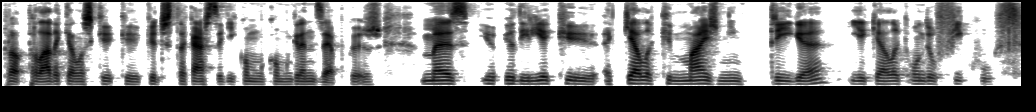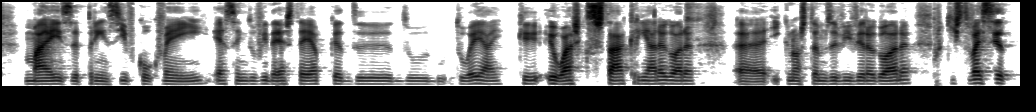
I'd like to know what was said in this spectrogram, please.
para, para, lá daquelas que, que, que, destacaste aqui como, como grandes épocas, mas eu, eu, diria que aquela que mais me intriga e aquela onde eu fico mais apreensivo com o que vem aí é sem dúvida esta época de, do, do AI, que eu acho que se está a criar agora uh, e que nós estamos a viver agora, porque isto vai ser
